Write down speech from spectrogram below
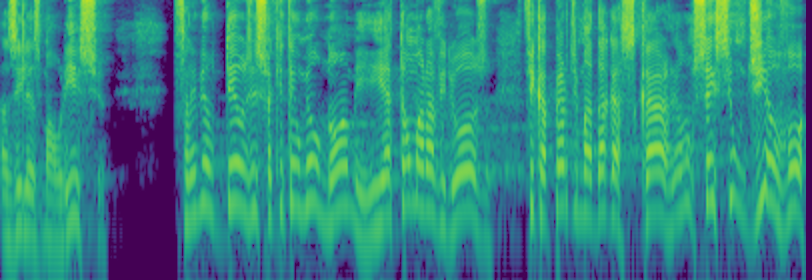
as Ilhas Maurício. Falei, meu Deus, isso aqui tem o meu nome e é tão maravilhoso. Fica perto de Madagascar. Eu não sei se um dia eu vou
